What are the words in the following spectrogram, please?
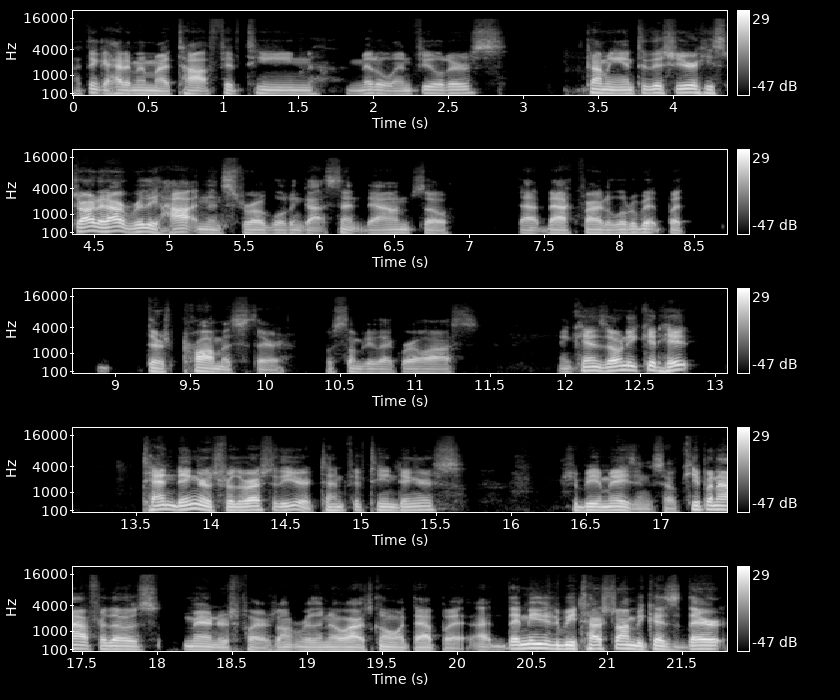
I think I had him in my top 15 middle infielders coming into this year. He started out really hot and then struggled and got sent down. So that backfired a little bit. But there's promise there with somebody like Rojas. And Canzone could hit 10 dingers for the rest of the year, 10, 15 dingers. Should be amazing. So keep an eye out for those Mariners players. I don't really know where I was going with that, but uh, they needed to be touched on because they're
